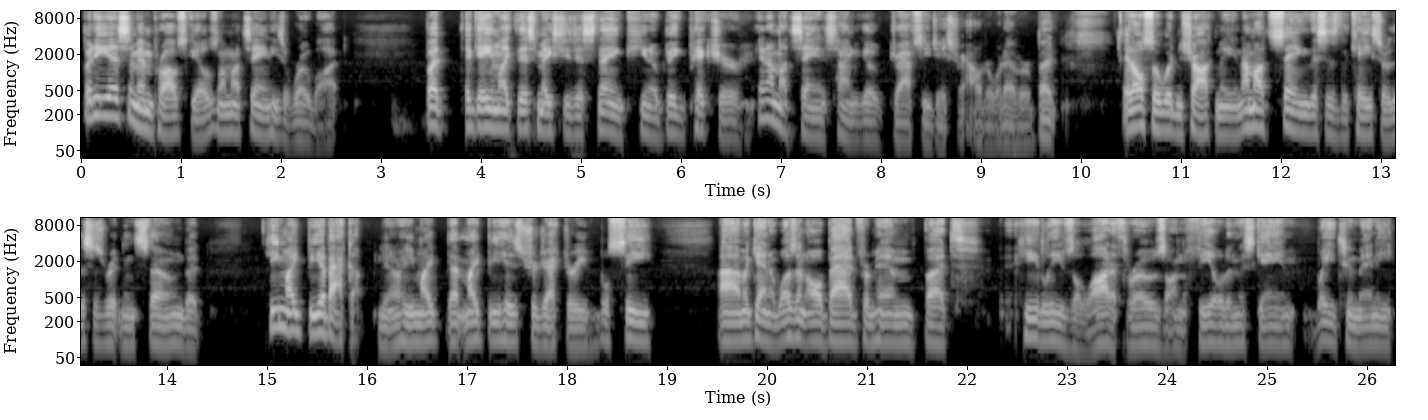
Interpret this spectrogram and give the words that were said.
But he has some improv skills. I'm not saying he's a robot. But a game like this makes you just think, you know, big picture. And I'm not saying it's time to go draft CJ Stroud or whatever, but it also wouldn't shock me. And I'm not saying this is the case or this is written in stone, but he might be a backup. You know, he might, that might be his trajectory. We'll see. Um, again, it wasn't all bad from him, but he leaves a lot of throws on the field in this game, way too many.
